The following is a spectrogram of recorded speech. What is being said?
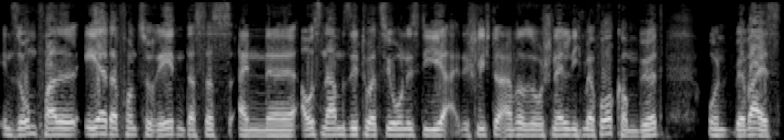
in so einem Fall eher davon zu reden, dass das eine Ausnahmesituation ist, die schlicht und einfach so schnell nicht mehr vorkommen wird. Und wer weiß,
